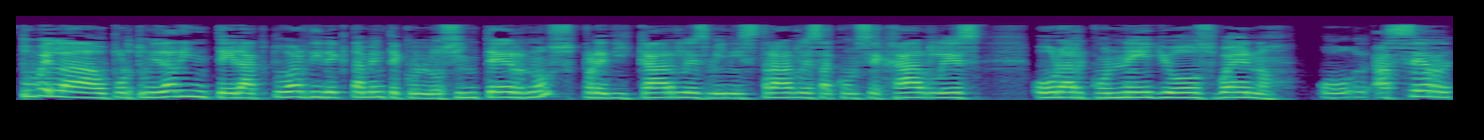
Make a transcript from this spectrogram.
tuve la oportunidad de interactuar directamente con los internos, predicarles, ministrarles, aconsejarles, orar con ellos, bueno, o hacer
